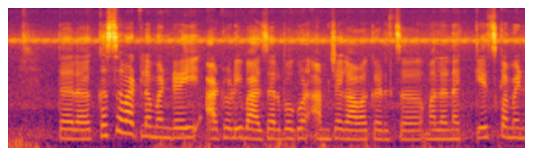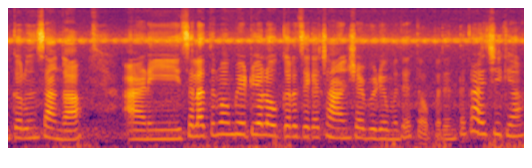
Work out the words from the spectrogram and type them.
तर कसं वाटलं मंडळी आठवडी बाजार बघून आमच्या गावाकडचं? मला नक्कीच कमेंट करून सांगा. आणि चला तर मग भेटूया लवकरच एका छानशा व्हिडिओमध्ये. तोपर्यंत काळजी घ्या.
